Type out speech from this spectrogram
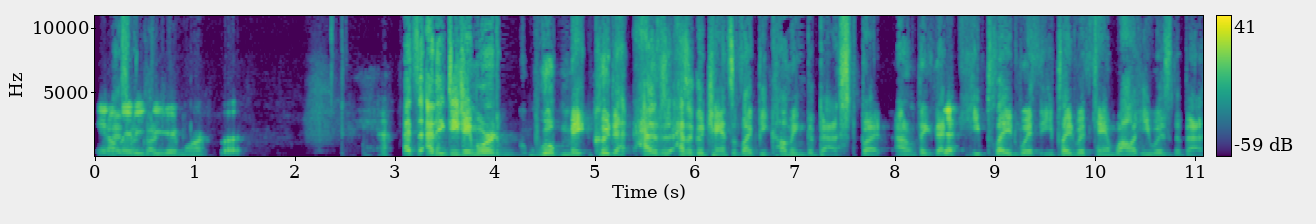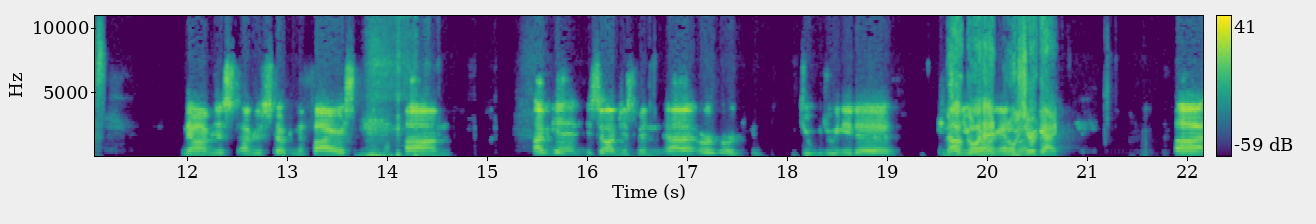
you know, maybe DJ Moore, but that's, I think DJ Moore will make could has has a good chance of like becoming the best, but I don't think that yeah. he played with he played with Cam while he was the best. No, I'm just I'm just stoking the fires. um, I, yeah, so I've just been uh, or, or do do we need to? No, go ahead. Edelman? Who's your guy? Uh,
